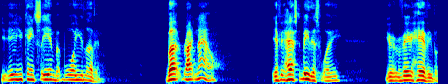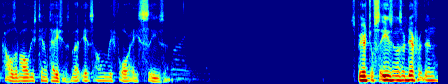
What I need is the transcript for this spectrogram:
You, you can't see him, but boy, you love him. But right now, if it has to be this way, you're very heavy because of all these temptations, but it's only for a season. Spiritual seasons are different than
